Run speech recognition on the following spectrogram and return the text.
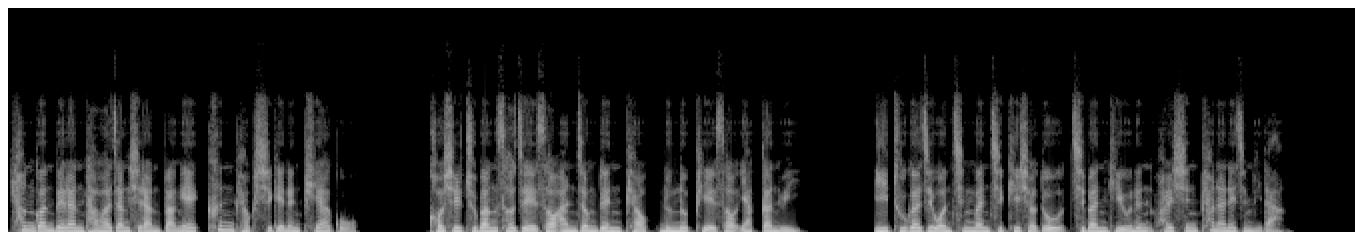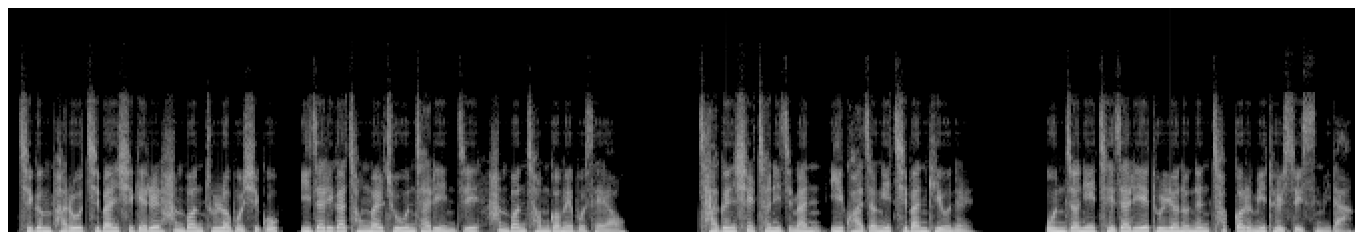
현관 베란 다화장실 안방의 큰 벽시계는 피하고 거실 주방 서재에서 안정된 벽 눈높이에서 약간 위. 이 두 가지 원칙만 지키셔도 집안 기운은 훨씬 편안해집니다. 지금 바로 집안 시계를 한번 둘러보시고 이 자리가 정말 좋은 자리인지 한번 점검해 보세요. 작은 실천이지만 이 과정이 집안 기운을 온전히 제자리에 돌려놓는 첫걸음이 될 수 있습니다.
